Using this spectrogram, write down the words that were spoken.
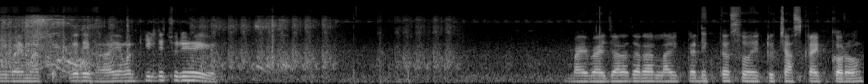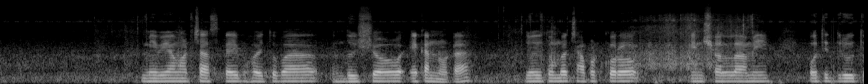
এই ভাই, মারতে ভাই, আমার কিলটা চুরি হয়ে গেছে। ভাই ভাই, যারা যারা লাইভটা দেখতেছো, একটু সাবস্ক্রাইব করো। মেবি আমার সাবস্ক্রাইব হয়তো বা দুইশো একান্নটা। যদি তোমরা সাপোর্ট করো, ইনশাল্লাহ আমি অতি দ্রুত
